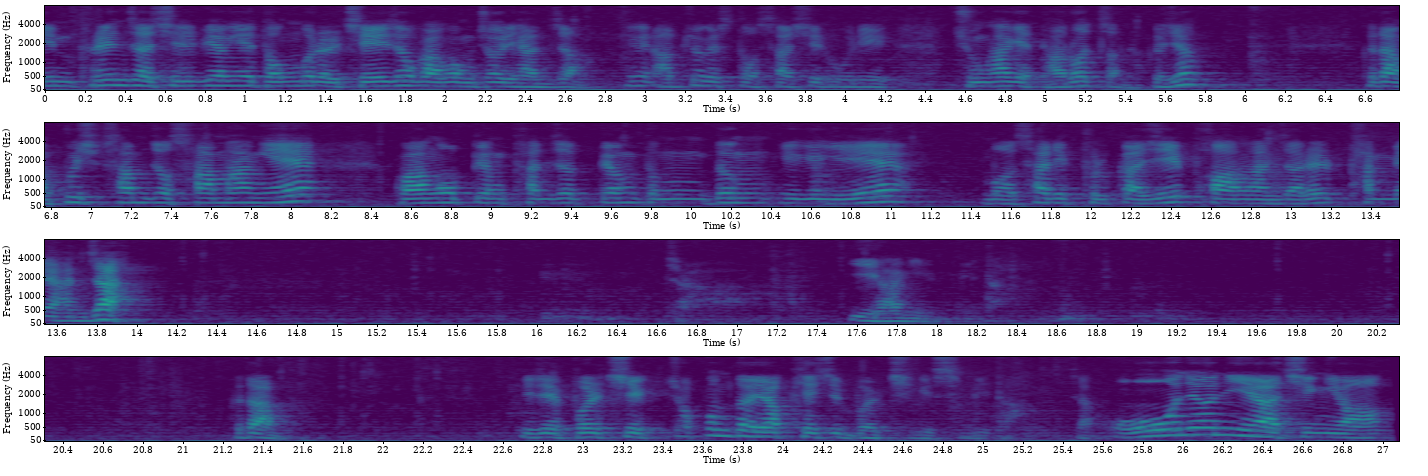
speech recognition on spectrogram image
인플루엔자 질병의 동물을 제조, 가공, 조리한 자. 이건 앞쪽에서도 사실 우리 중하게 다뤘잖아. 그죠? 그 다음 93조 3항에 광우병, 판저병 등등 여기에 뭐 사리풀까지 포함한 자를 판매한 자. 자, 2항입니다. 그 다음 이제 벌칙 조금 더 약해진 벌칙이 있습니다. 자, 5년 이하 징역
